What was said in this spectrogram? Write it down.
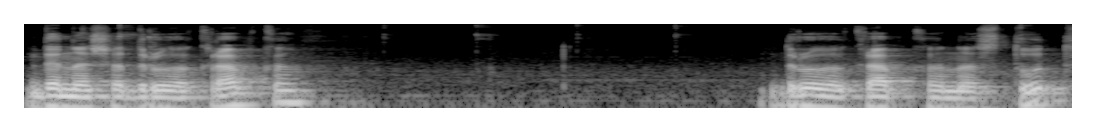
Де наша друга крапка? Друга крапка у нас тут.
